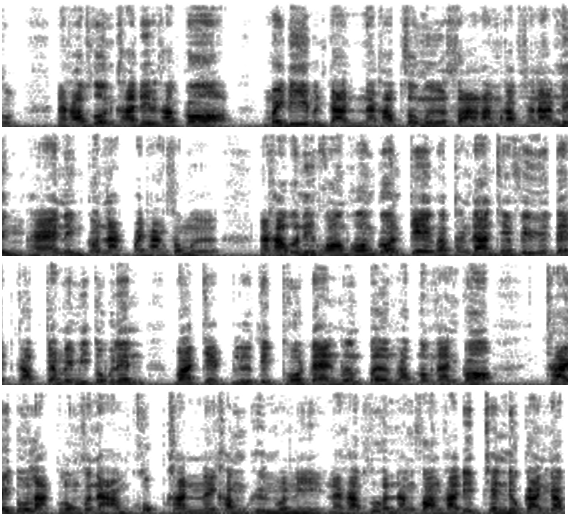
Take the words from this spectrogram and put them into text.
สุดนะครับส่วนคาร์ดิฟครับก็ไม่ดีเหมือนกันนะครับเสมอ3ครับชนะ 1 แพ้ 1 ก็หนักไปทางเสมอนะครับวันนี้ความพร้อมก่อนเกมครับทางด้านเชฟฟิลด์ยูไนเต็ดครับจะไม่มีตัวผู้เล่นบาดเจ็บหรือติดโทษแบนเพิ่มเติมครับนอกนั้นก็ใช้ตัวหลักลงสนามครบคันในค่ำคืนวันนี้นะครับส่วนทางฝั่งคาร์ดิฟเช่นเดียวกันครับ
